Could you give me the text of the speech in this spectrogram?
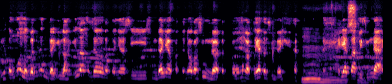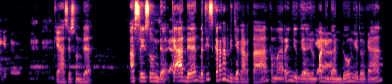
ini kamu mau logatnya udah hilang-hilang Zal katanya si Sundanya katanya orang Sunda tapi kamu mah nggak kelihatan Sundanya hmm, jadi aku asli Sunda gitu kayak asli Sunda Asli Sunda. Ya. Keadaan berarti sekarang ada di Jakarta, kemarin juga Yunpan ya. di Bandung gitu kan.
